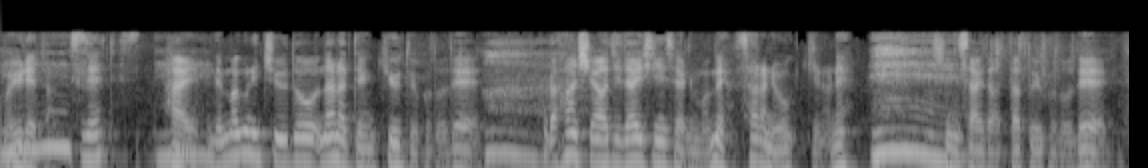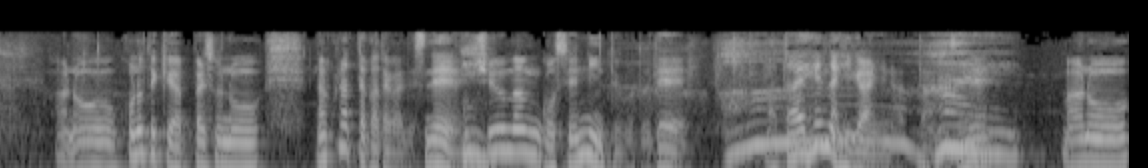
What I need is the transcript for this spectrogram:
まあ揺れたんですね。ですね。はい、でマグニチュード7.9ということで、これは阪神・淡路大震災よりもねさらに大きなねええ。震災だったということで、あのこの時はやっぱりその亡くなった方がですね、ええ。10万5千人ということで、あ。まあ大変な被害になったんですね。はい。まあ、あの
